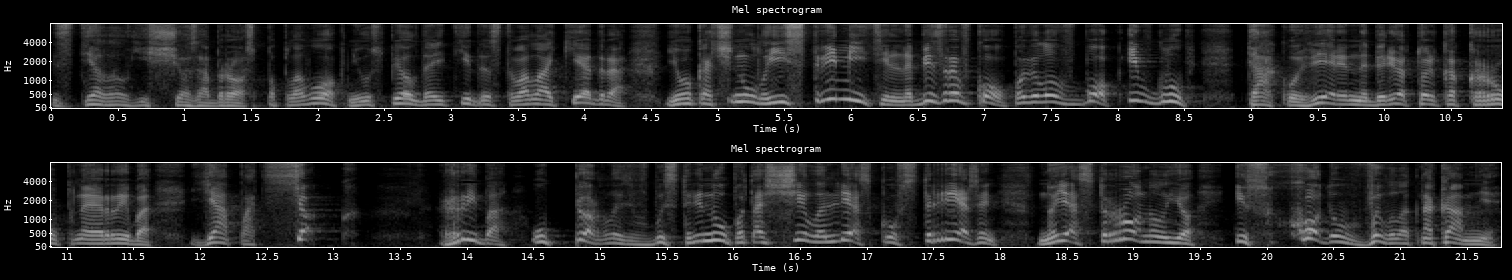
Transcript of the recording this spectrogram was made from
Сделал еще заброс. Поплавок не успел дойти до ствола кедра, его качнуло и стремительно, без рывков, повело в бок и вглубь. Так уверенно берет только крупная рыба. Я подсек. Рыба уперлась в быстрину, потащила леску в стрежень, но я стронул ее и сходу выволок на камни.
